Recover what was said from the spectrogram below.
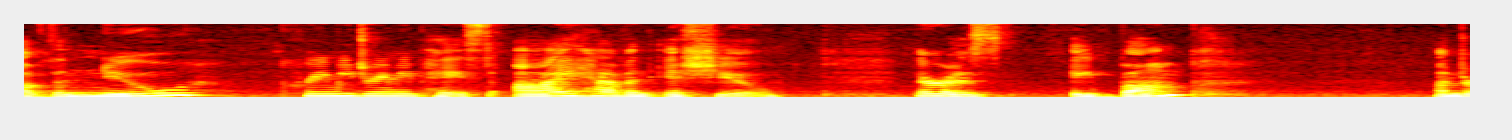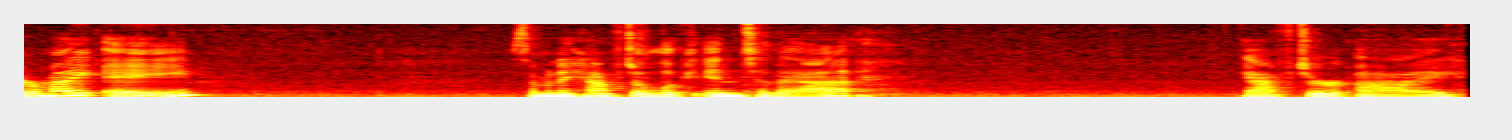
of the new Creamy Dreamy Paste. I have an issue. There is a bump under my A. So I'm going to have to look into that after I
